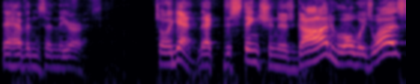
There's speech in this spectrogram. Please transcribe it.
the heavens and the earth. So again, that distinction there's God, who always was,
